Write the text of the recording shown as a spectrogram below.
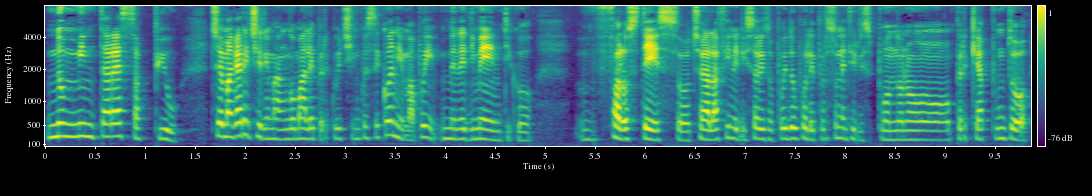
Non mi interessa più. Cioè, magari ci rimango male per quei 5 secondi, ma poi me ne dimentico fa lo stesso, cioè alla fine di solito poi dopo le persone ti rispondono perché appunto,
